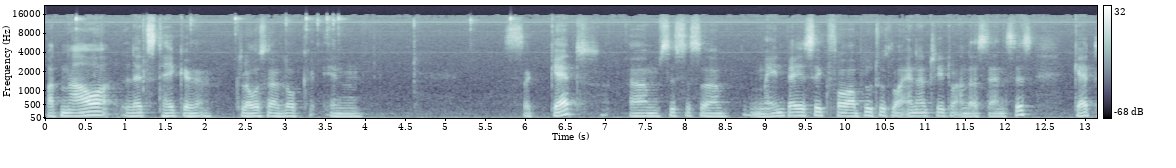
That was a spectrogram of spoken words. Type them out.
But now let's take a closer look in the GATT. Um, this is a main basic for Bluetooth Low Energy to understand this. GATT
